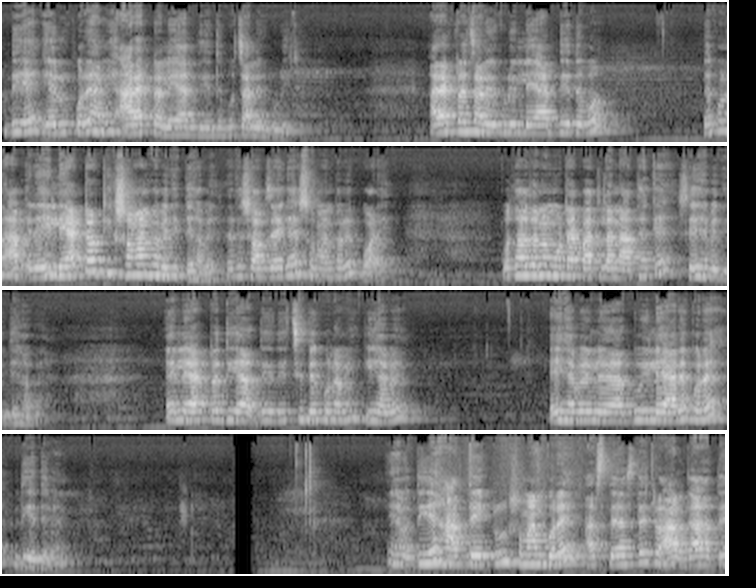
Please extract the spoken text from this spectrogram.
দিয়ে এর উপরে আমি আর একটা লেয়ার দিয়ে দেবো চালের গুঁড়ির। আর একটা চালের গুঁড়ির লেয়ার দিয়ে দেবো। দেখুন এই লেয়ারটাও ঠিক সমানভাবে দিতে হবে, যাতে সব জায়গায় সমানভাবে পড়ে। কোথাও যেন মোটা পাতলা না থাকে, সেইভাবে দিতে হবে। এই লেয়ারটা দিয়ে দিয়ে দিচ্ছি, দেখুন আমি কীভাবে এইভাবে লেয়ার দুই লেয়ারে করে দিয়ে দেবেন। দিয়ে হাত একটু সমান করে আস্তে আস্তে একটু আলগা হাতে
